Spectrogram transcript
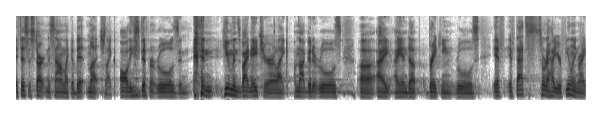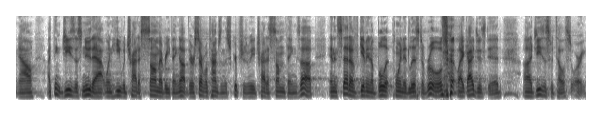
if this is starting to sound like a bit much, like all these different rules, and, and humans by nature are like, I'm not good at rules, uh, I, I end up breaking rules. If, if that's sort of how you're feeling right now, I think Jesus knew that when he would try to sum everything up. There are several times in the scriptures where he'd try to sum things up, and instead of giving a bullet pointed list of rules like I just did, uh, Jesus would tell a story.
